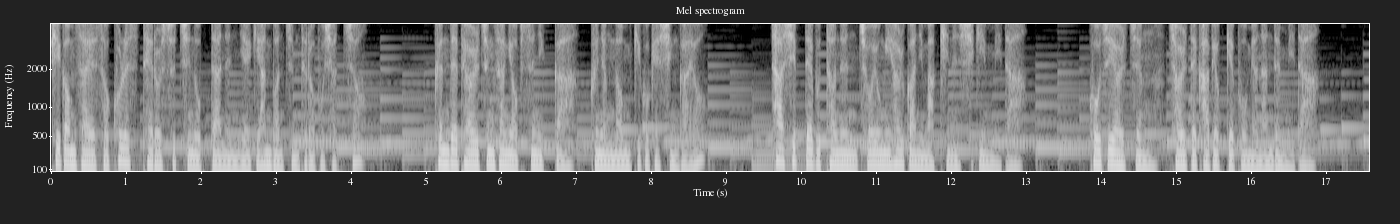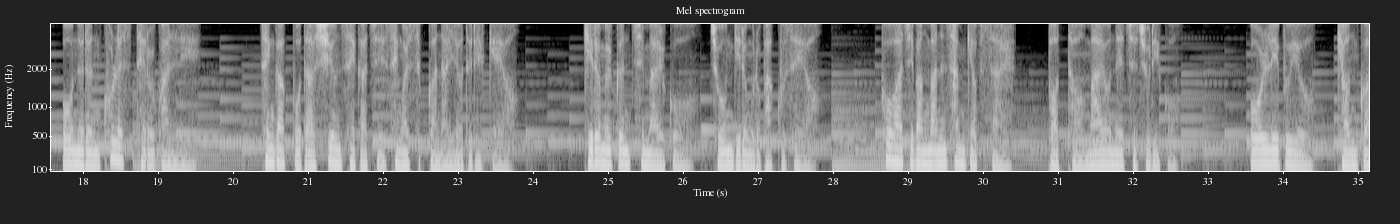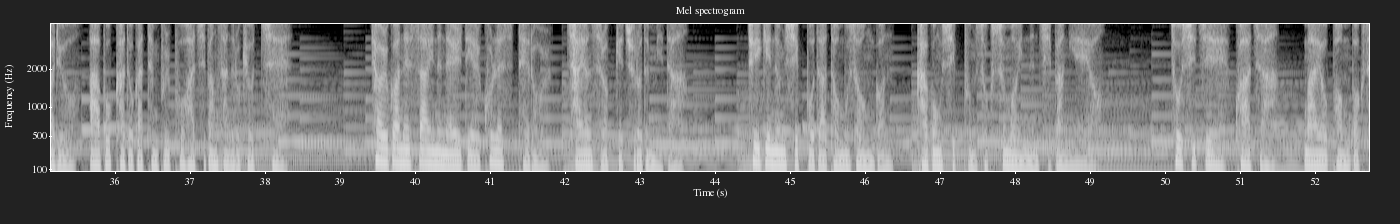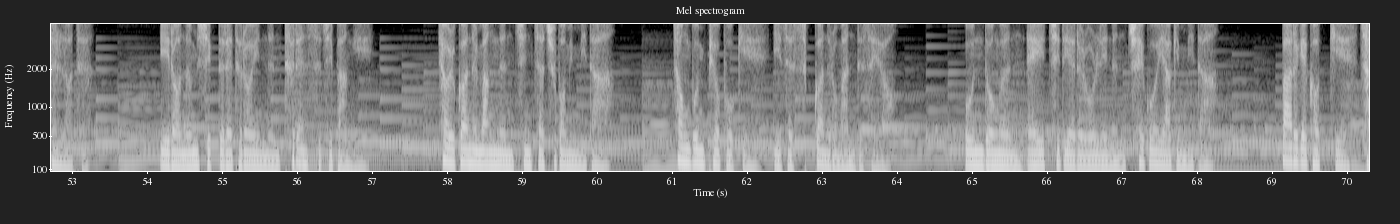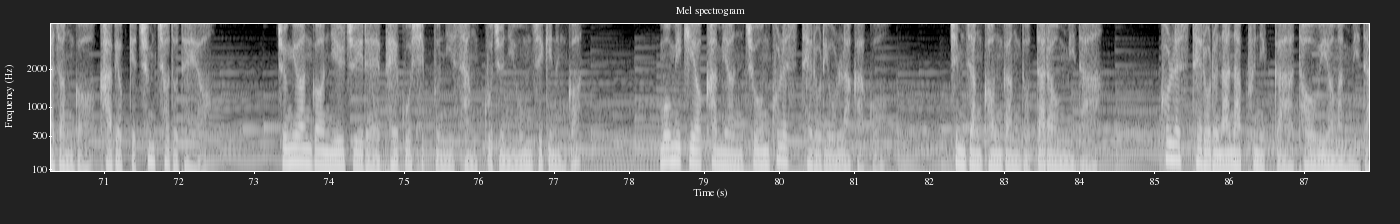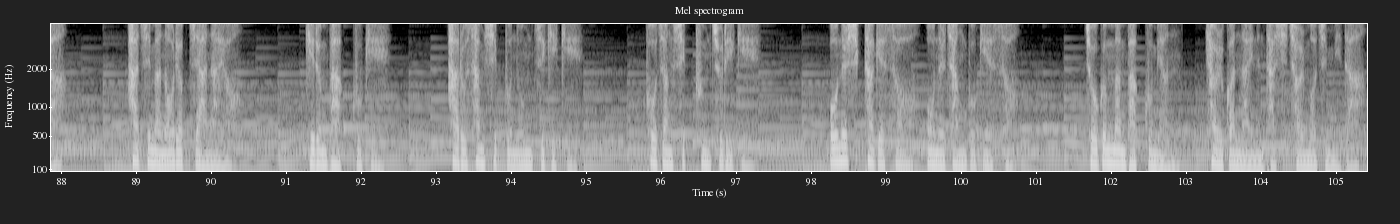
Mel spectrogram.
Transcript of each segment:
피검사에서 콜레스테롤 수치 높다는 얘기 한 번쯤 들어보셨죠? 근데 별 증상이 없으니까 그냥 넘기고 계신가요? 40대부터는 조용히 혈관이 막히는 시기입니다. 고지혈증 절대 가볍게 보면 안 됩니다. 오늘은 콜레스테롤 관리, 생각보다 쉬운 세 가지 생활 습관 알려드릴게요. 기름을 끊지 말고 좋은 기름으로 바꾸세요. 포화 지방 많은 삼겹살, 버터, 마요네즈 줄이고 올리브유, 견과류, 아보카도 같은 불포화 지방산으로 교체. 혈관에 쌓이는 LDL 콜레스테롤 자연스럽게 줄어듭니다. 튀긴 음식보다 더 무서운 건 가공식품 속 숨어 있는 지방이에요. 소시지, 과자, 마요 범벅 샐러드. 이런 음식들에 들어있는 트랜스 지방이 혈관을 막는 진짜 주범입니다. 성분표 보기 이제 습관으로 만드세요. 운동은 HDL을 올리는 최고의 약입니다. 빠르게 걷기, 자전거, 가볍게 춤춰도 돼요. 중요한 건 일주일에 150분 이상 꾸준히 움직이는 것. 몸이 기억하면 좋은 콜레스테롤이 올라가고 심장 건강도 따라옵니다. 콜레스테롤은 안 아프니까 더 위험합니다. 하지만 어렵지 않아요. 기름 바꾸기, 하루 30분 움직이기, 포장식품 줄이기, 오늘 식탁에서, 오늘 장보기에서 조금만 바꾸면 혈관 나이는 다시 젊어집니다.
